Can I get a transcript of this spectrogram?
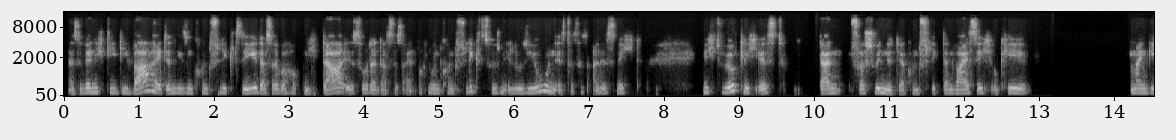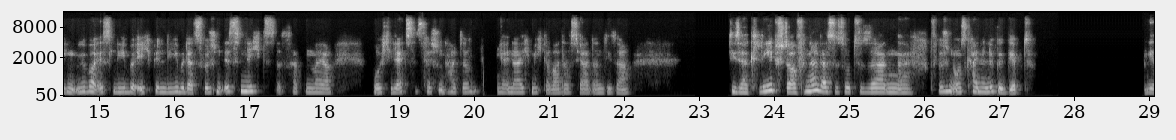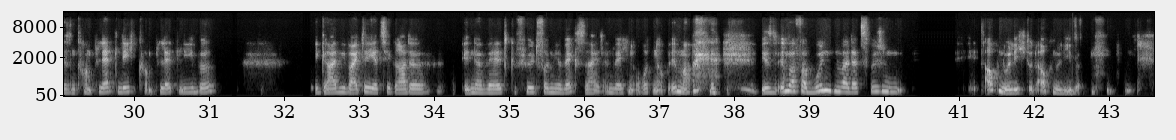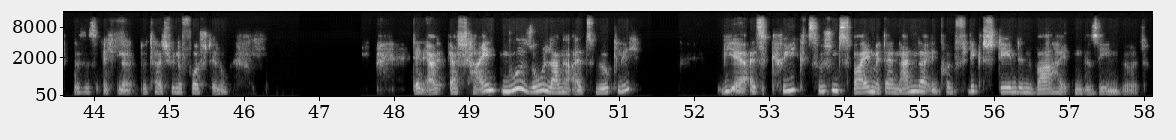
Also wenn ich die, die Wahrheit in diesem Konflikt sehe, dass er überhaupt nicht da ist oder dass es einfach nur ein Konflikt zwischen Illusionen ist, dass das alles nicht, nicht wirklich ist, dann verschwindet der Konflikt. Dann weiß ich, okay, mein Gegenüber ist Liebe, ich bin Liebe, dazwischen ist nichts. Das hatten wir ja, wo ich die letzte Session hatte, erinnere ich mich, da war das ja dann dieser, dieser Klebstoff, ne, dass es sozusagen äh, zwischen uns keine Lücke gibt. Wir sind komplett Licht, komplett Liebe. Egal wie weit ihr jetzt hier gerade in der Welt gefühlt von mir weg seid, an welchen Orten auch immer. Wir sind immer verbunden, weil dazwischen auch nur Licht und auch nur Liebe. Das ist echt eine total schöne Vorstellung. Denn er erscheint nur so lange als wirklich, wie er als Krieg zwischen zwei miteinander in Konflikt stehenden Wahrheiten gesehen wird.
